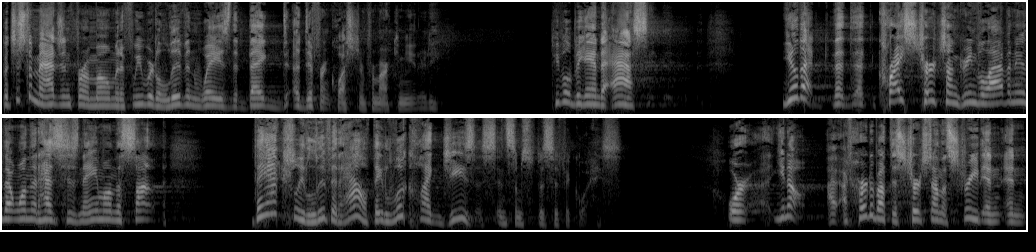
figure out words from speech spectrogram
But just imagine for a moment if we were to live in ways that begged a different question from our community. People began to ask, you know that, that, that Christ Church on Greenville Avenue, that one that has his name on the sign? they actually live it out. They look like Jesus in some specific ways. Or, you know, I've heard about this church down the street, and, and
